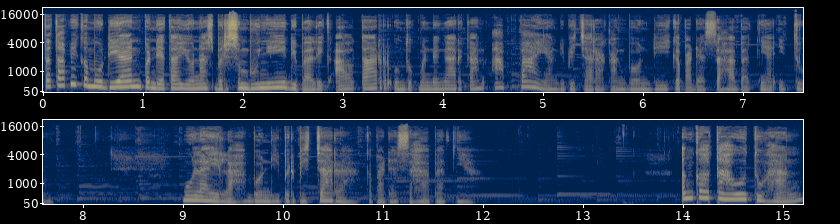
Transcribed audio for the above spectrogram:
Tetapi kemudian pendeta Yonas bersembunyi di balik altar untuk mendengarkan apa yang dibicarakan Bondi kepada sahabatnya itu. Mulailah Bondi berbicara kepada sahabatnya. Engkau tahu Tuhan,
